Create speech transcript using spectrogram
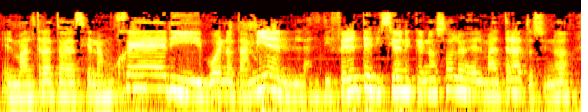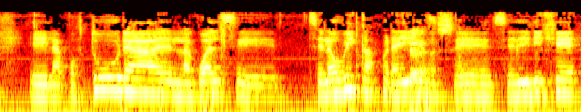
el maltrato hacia la mujer y bueno también las diferentes visiones que no solo es el maltrato sino eh, la postura en la cual se, se la ubica por ahí o se, se dirige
